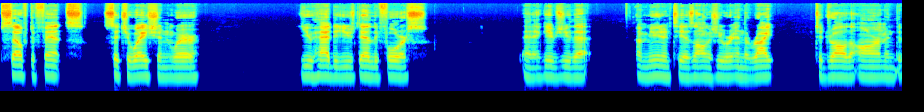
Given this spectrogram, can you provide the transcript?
self defense situation where you had to use deadly force and it gives you that immunity as long as you were in the right to draw the arm and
